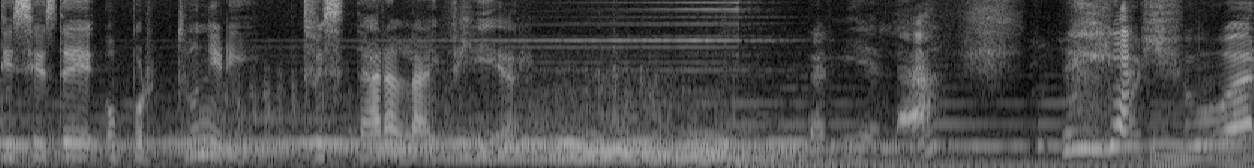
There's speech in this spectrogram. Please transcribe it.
This is the opportunity to start a life here. Daniela? You sure?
